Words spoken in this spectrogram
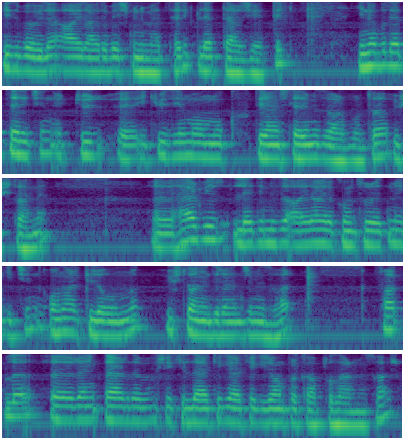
Biz böyle ayrı ayrı 5 milimetrelik led tercih ettik. Yine bu ledler için 300 e, 220 ohmluk dirençlerimiz var burada 3 tane. E, Her bir ledimizi ayrı ayrı kontrol etmek için 10'ar kilo ohmluk 3 tane direncimiz var. Farklı e, renklerde bu şekilde erkek erkek jumper kablolarımız var.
